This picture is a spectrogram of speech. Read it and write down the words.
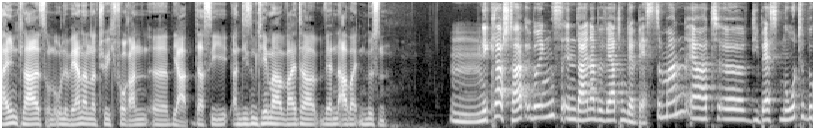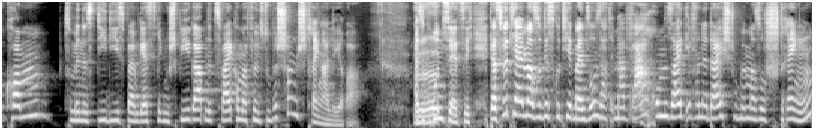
allen klar ist und Ole Werner natürlich voran, äh, ja, dass sie an diesem Thema weiter werden arbeiten müssen. Mm, Niklas Stark übrigens in deiner Bewertung der beste Mann. Er hat äh, die Bestnote bekommen zumindest die, die es beim gestrigen Spiel gab, eine 2,5. Du bist schon ein strenger Lehrer. Also äh. grundsätzlich. Das wird ja immer so diskutiert. Mein Sohn sagt immer, warum seid ihr von der Deichstube immer so streng?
